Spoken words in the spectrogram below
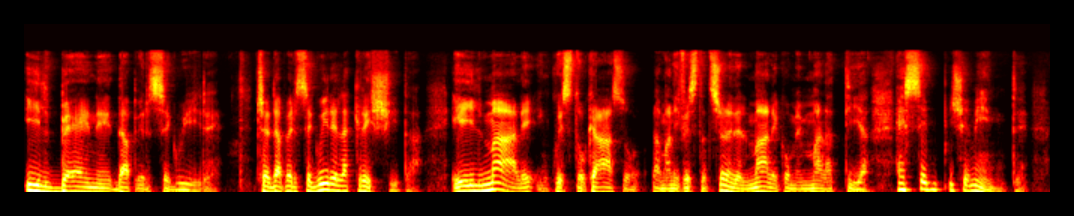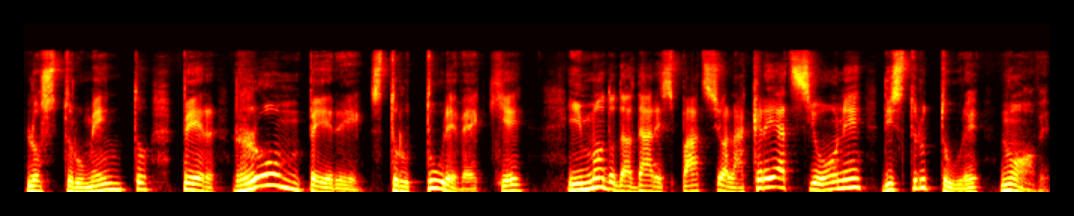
il bene da perseguire, c'è da perseguire la crescita e il male, in questo caso la manifestazione del male come malattia, è semplicemente lo strumento per rompere strutture vecchie in modo da dare spazio alla creazione di strutture nuove.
